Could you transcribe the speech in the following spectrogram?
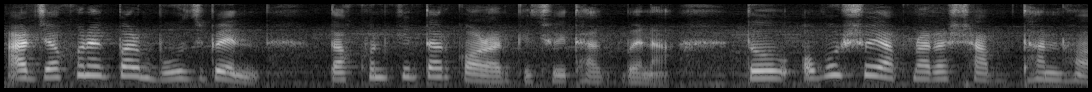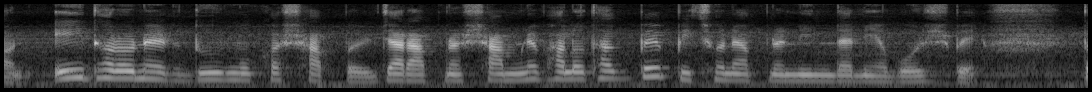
আর যখন একবার বুঝবেন, তখন কিন্তু আর করার কিছুই থাকবে না। তো অবশ্যই আপনারা সাবধান হন। এই ধরনের দুর্মুখা সাপের যারা আপনার সামনে ভালো থাকবে, পিছনে আপনার নিন্দা নিয়ে বসবে। তো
